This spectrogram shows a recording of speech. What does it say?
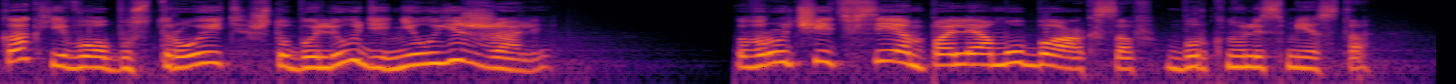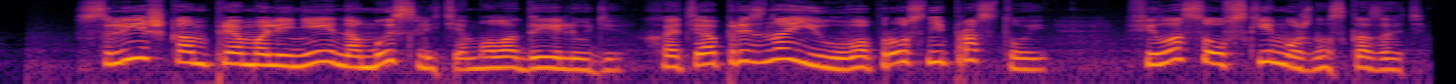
как его обустроить, чтобы люди не уезжали». «Вручить всем полям у баксов», – буркнули с места. «Слишком прямолинейно мыслите, молодые люди, хотя, признаю, вопрос непростой. Философский, можно сказать.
